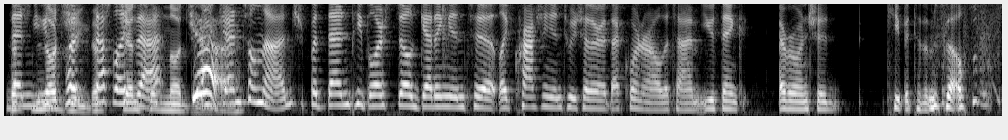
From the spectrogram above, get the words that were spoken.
then That's you nudging. put stuff That's like gentle that? nudging. Yeah. Gentle nudge, but then people are still getting into like crashing into each other at that corner all the time. You think everyone should keep it to themselves,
